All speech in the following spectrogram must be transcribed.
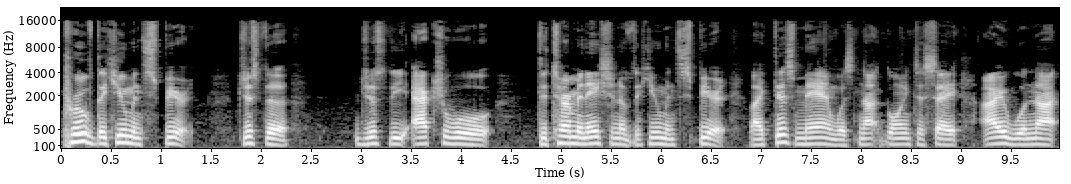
proved the human spirit, just the just the actual determination of the human spirit. Like this man was not going to say, I will not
